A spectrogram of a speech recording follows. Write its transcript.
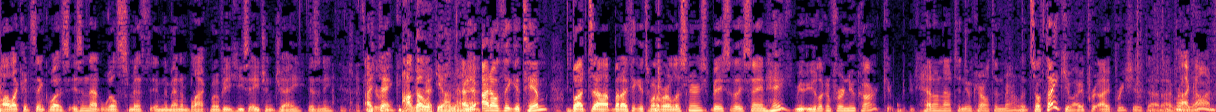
all I could think was, isn't that Will Smith in the Men in Black movie? He's Agent J, isn't he? I think. I will go with you on that. I, I, don't think it's him, but uh, but I think it's one of our listeners basically saying, "Hey, you're looking for a new car? Head on out to New Carrollton, Maryland." So thank you. I, I appreciate that. I Rock will, on.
